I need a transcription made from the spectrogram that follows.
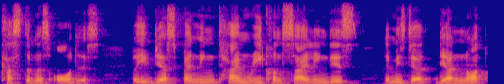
customers' orders. But if they are spending time reconciling this, that means they are, they are not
